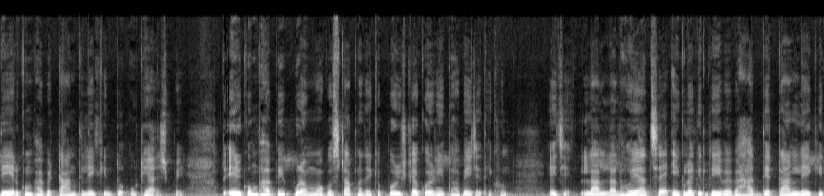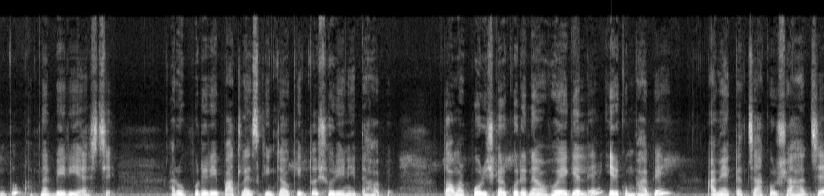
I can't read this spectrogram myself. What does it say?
দিয়ে এরকমভাবে টান দিলে কিন্তু উঠে আসবে। তো এরকমভাবেই পুরো মগজটা আপনাদেরকে পরিষ্কার করে নিতে হবে, এই যে দেখুন। এই যে লাল লাল হয়ে আছে, এগুলো কিন্তু এইভাবে হাত দিয়ে টানলে কিন্তু আপনার বেরিয়ে আসছে। আর উপরের এই পাতলা স্কিনটাও কিন্তু সরিয়ে নিতে হবে। তো আমার পরিষ্কার করে নেওয়া হয়ে গেলে এরকমভাবে আমি একটা চাকুর সাহায্যে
